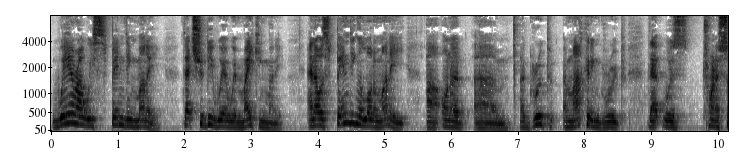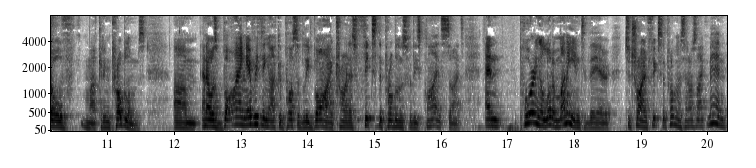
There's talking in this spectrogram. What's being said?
where are we spending money? That should be where we're making money. And I was spending a lot of money uh, on a, um, a group, a marketing group that was trying to solve marketing problems. Um, and I was buying everything I could possibly buy, trying to fix the problems for these client sites and pouring a lot of money into there to try and fix the problems. And I was like, man,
